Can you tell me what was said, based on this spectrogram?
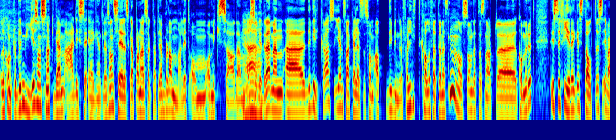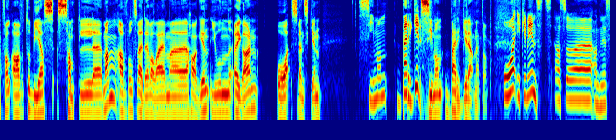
Og det kommer til å bli mye sånn snakk. Hvem er disse egentlig? Sånn, Serieskaperne har sagt at de har blanda litt om og miksa dem Ja, osv. ja. Men uh, det virka i en sak jeg leste som at de begynner å få litt kalde føtter nesten, nå som dette snart uh, kommer ut. Disse fire gestaltes i hvert fall av Tobias Santelmann, av Pål Sverre Valheim eh, Hagen, Jon Øygarden og svensken Simon Berger. Simon Berger, ja, nettopp. Og ikke minst, altså Agnes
